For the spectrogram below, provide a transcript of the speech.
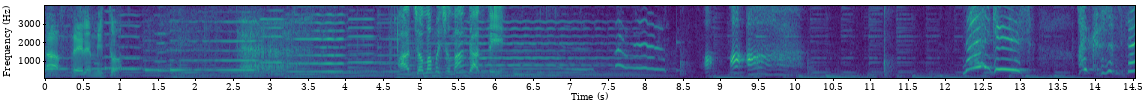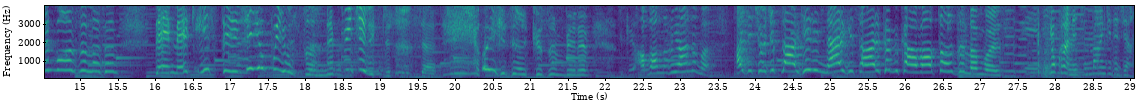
Aferin Mito. Parçalamışsın lan gazeteyi. Nergis! Ay kızım sen mi hazırladın? Demek isteyince yapıyorsun. Ne beceriklisin sen. Ay güzel kızım benim. Ablamlar uyandı mı? Hadi çocuklar gelin Nergis harika bir kahvaltı hazırlamış. Yok anneciğim ben gideceğim.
